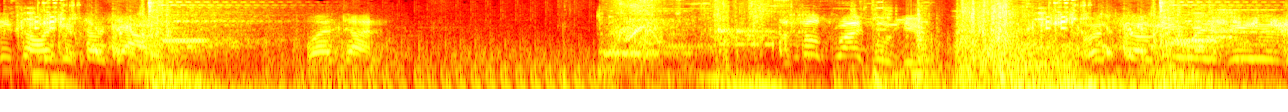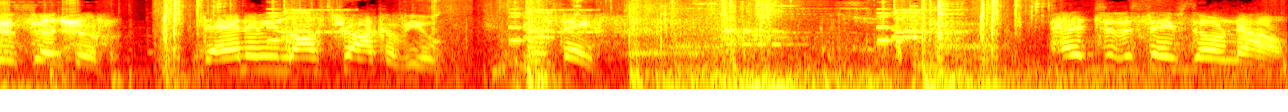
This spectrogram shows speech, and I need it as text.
Bounty targets are down. Well done. Assault rifle here. Hostile UAV in the sector. The enemy lost track of you. You're safe. Head to the safe zone now.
